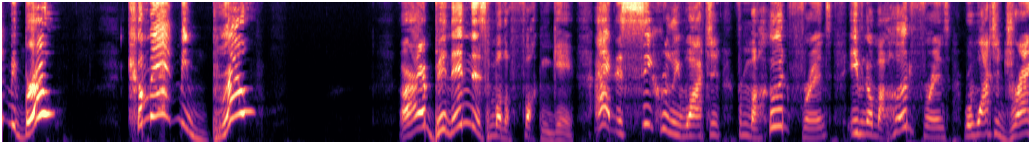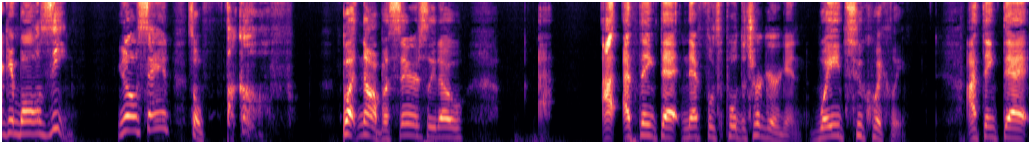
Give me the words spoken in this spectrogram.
at me, bro. Come at me, bro. All right, I've been in this motherfucking game. I had to secretly watch it from my hood friends, even though my hood friends were watching Dragon Ball Z. You know what I'm saying? So fuck off. But no, but seriously though, I, I think that Netflix pulled the trigger again way too quickly. I think that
